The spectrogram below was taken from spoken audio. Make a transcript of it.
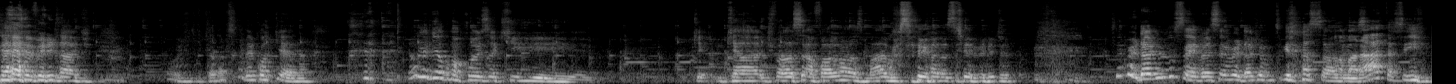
É verdade. Já dá pra saber qual que é, né? Eu li alguma coisa que. que, que a, tipo, elas afagam as mágoas, tá ligado? Na cerveja. Se é verdade, eu não sei, mas se é verdade é muito engraçado. A isso. barata? Sim.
